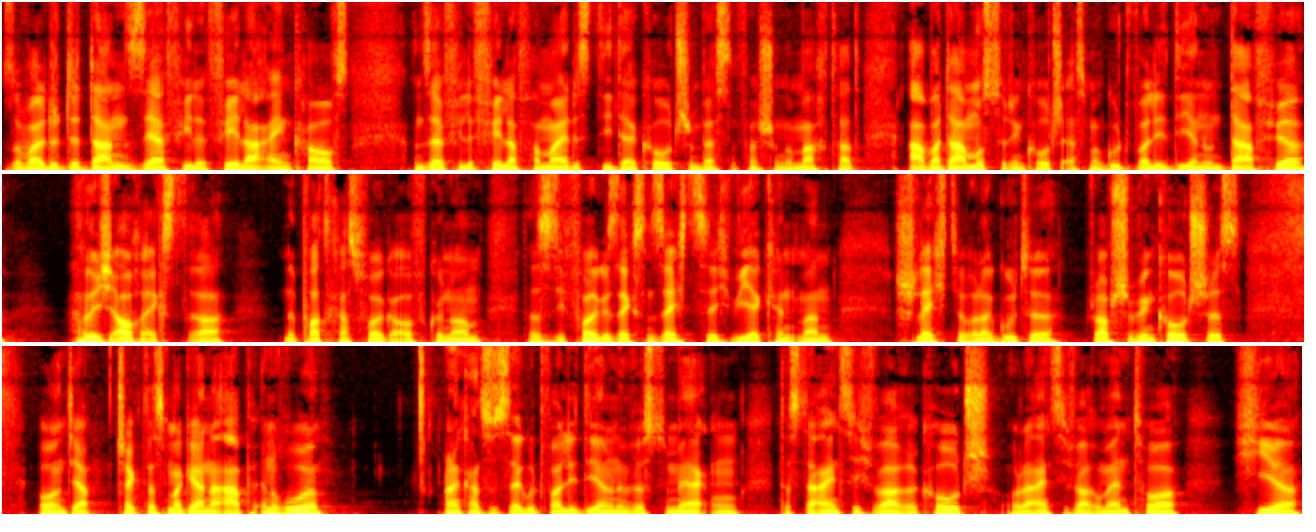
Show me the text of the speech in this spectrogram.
So, weil du dir dann sehr viele Fehler einkaufst und sehr viele Fehler vermeidest, die der Coach im besten Fall schon gemacht hat. Aber da musst du den Coach erstmal gut validieren und dafür habe ich auch extra eine Podcast-Folge aufgenommen. Das ist die Folge 66. Wie erkennt man schlechte oder gute Dropshipping-Coaches? Und ja, check das mal gerne ab in Ruhe. Und dann kannst du es sehr gut validieren und dann wirst du merken, dass der einzig wahre Coach oder einzig wahre Mentor hier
